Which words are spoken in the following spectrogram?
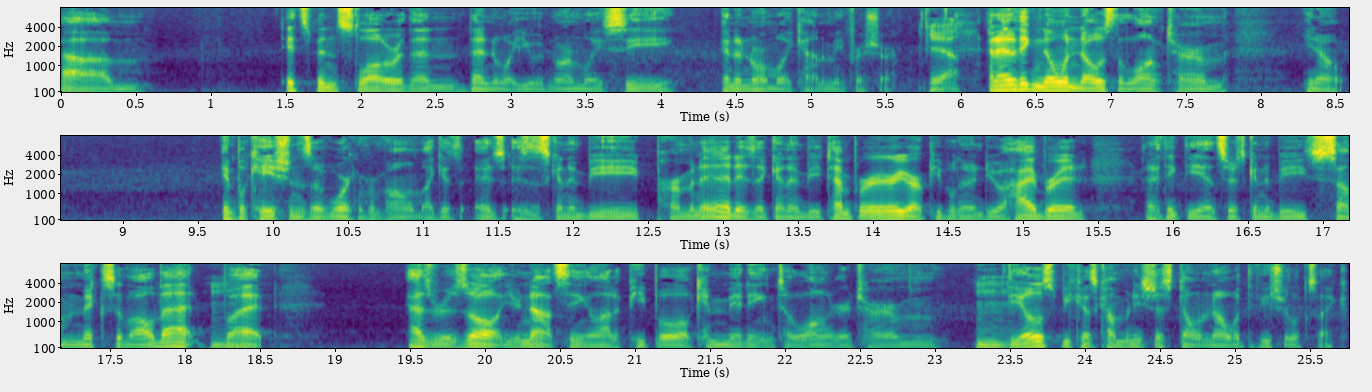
um, it's been slower than than what you would normally see in a normal economy for sure. Yeah. And I think no one knows the long term, you know, implications of working from home. Like, is, is, is this going to be permanent? Is it going to be temporary? Are people going to do a hybrid? And I think the answer is going to be some mix of all that. But as a result, you're not seeing a lot of people committing to longer term deals because companies just don't know what the future looks like.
